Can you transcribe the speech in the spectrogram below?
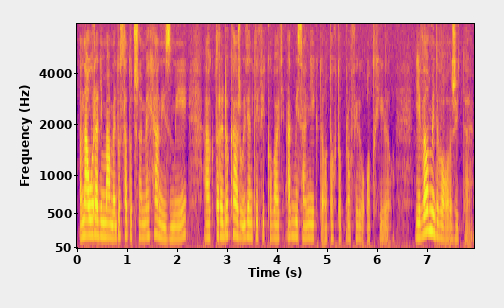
A na úrade máme dostatočné mechanizmy, eh, ktoré dokážu identifikovať, ak by sa niekto od tohto profilu odchýlil. Je veľmi dôležité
